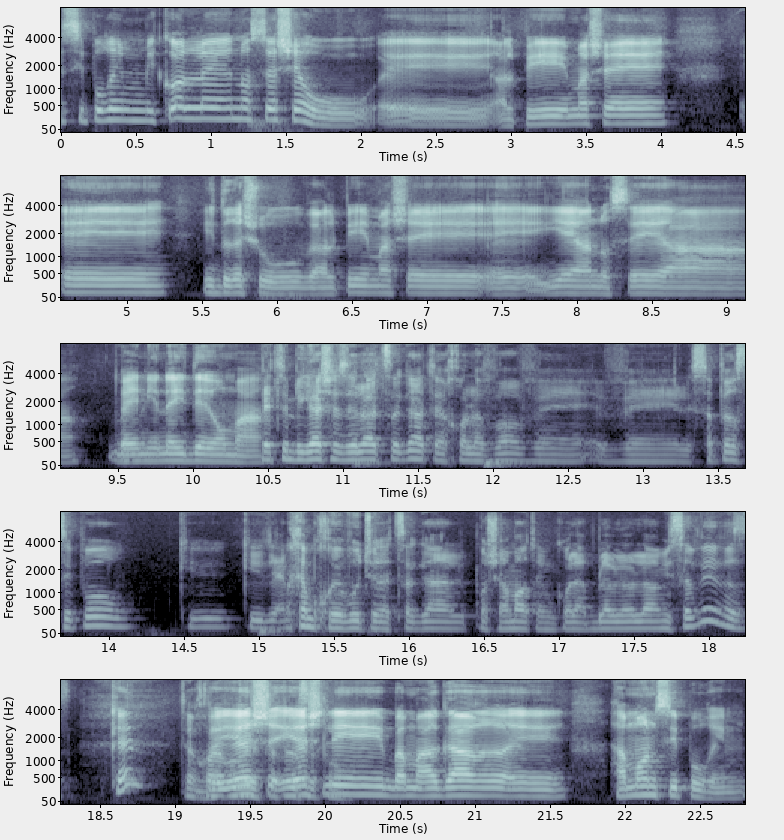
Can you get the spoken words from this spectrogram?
סיפורים מכל אה, נושא שהוא, אה, על פי מה שידרשו ועל פי מה שיהיה הנושא ה... בענייני דיומא. בעצם בגלל שזה לא הצגה, אתה יכול לבוא ו- ולספר סיפור, כי, כי אין לך מחויבות של הצגה, כמו שאמרת, עם כל הבלה בלה בלה מסביב, אז כן, אתה יכול לבוא ויש ולספר יש סיפור. לי במאגר המון סיפורים,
